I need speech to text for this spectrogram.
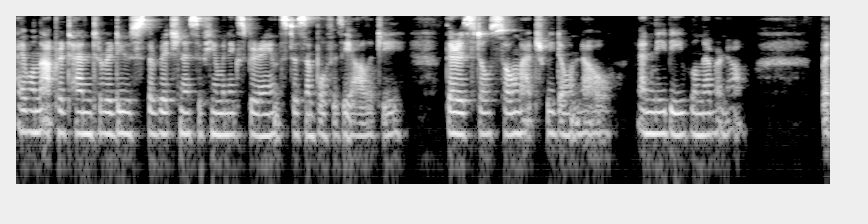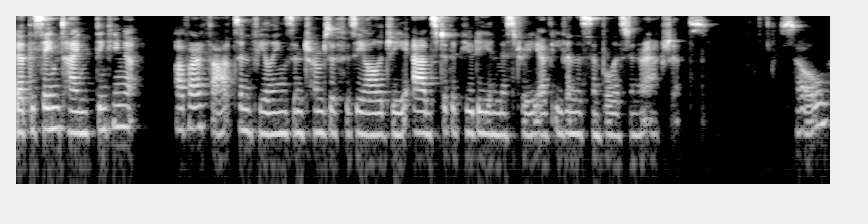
I will not pretend to reduce the richness of human experience to simple physiology. There is still so much we don't know, and maybe we'll never know. But at the same time, thinking of our thoughts and feelings in terms of physiology adds to the beauty and mystery of even the simplest interactions. So,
